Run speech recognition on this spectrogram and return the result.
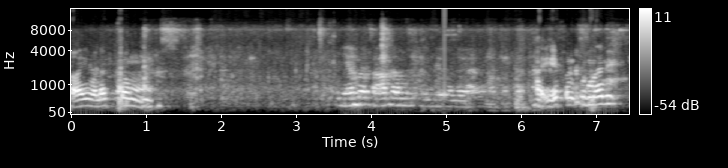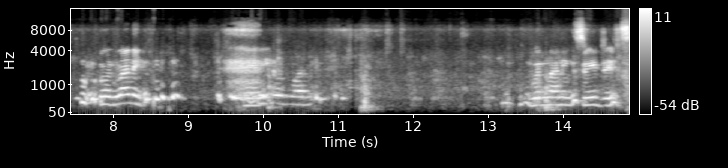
ஹாய் வணக்கம். Ayyappan good morning good morning very good morning good morning sweet treats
